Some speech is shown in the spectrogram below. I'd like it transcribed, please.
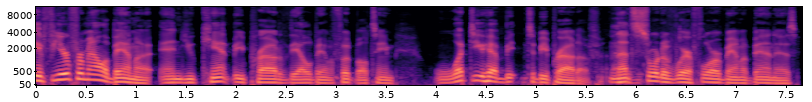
If you're from Alabama and you can't be proud of the Alabama football team, what do you have be, to be proud of? And that's sort of where Floribama Ben is.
